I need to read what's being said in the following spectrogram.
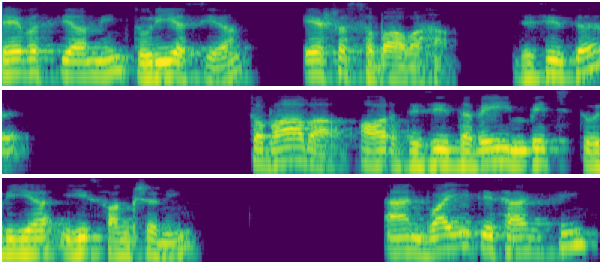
Devasya means Turiyasya Yasha Subhavaha. This is the Subhava or this is the way in which Turiya is functioning and why it is acting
